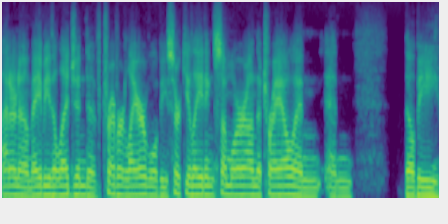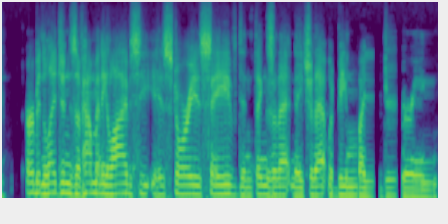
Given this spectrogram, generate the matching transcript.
I don't know, maybe the legend of Trevor Laher will be circulating somewhere on the trail and and there'll be urban legends of how many lives he, his story is saved and things of that nature. That would be my dream.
